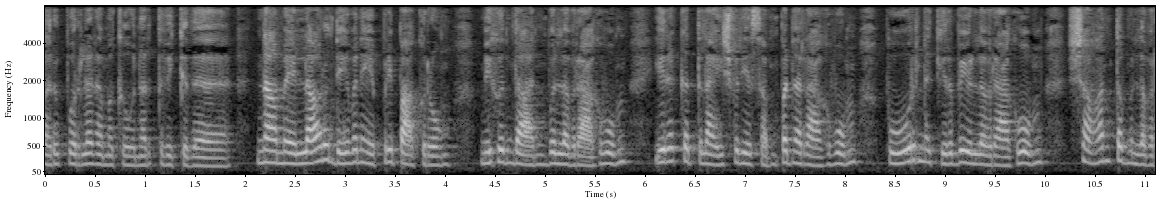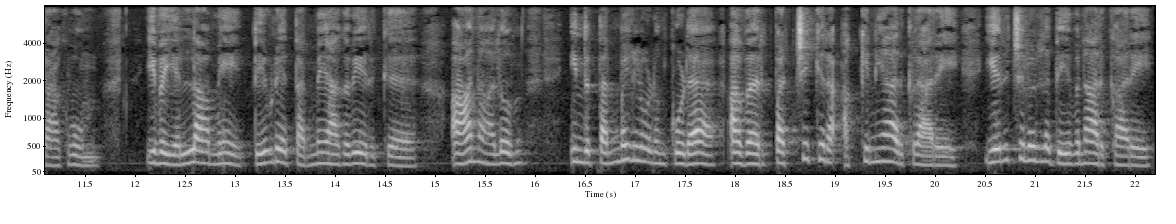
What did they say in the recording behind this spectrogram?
கருப்பொருளை நமக்கு உணர்த்துவிக்குது. நாம எல்லாரும் தேவனை எப்படி பார்க்குறோம்? மிகுந்த அன்புள்ளவராகவும் இரக்கத்தில் ஐஸ்வர்ய சம்பன்னராகவும் பூர்ண கிருபையுள்ளவராகவும் சாந்தமுள்ளவராகவும். இவை எல்லாமே தேவனுடைய தன்மையாகவே இருக்கு. ஆனாலும் இந்த தன்மைகளோடும் கூட அவர் பட்சிக்கிற அக்கினியா இருக்கிறாரே எரிச்சலுள்ள தேவனா இருக்காரே.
